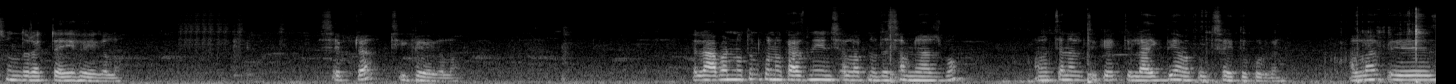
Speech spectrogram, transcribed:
সুন্দর একটা এ হয়ে গেল। শেপটা ঠিক হয়ে গেল। তাহলে আবার নতুন কোনো কাজ নিয়ে ইনশাল্লাহ আপনাদের সামনে আসব। আমার চ্যানেলটিকে একটি লাইক দিয়ে আমাকে উৎসাহিত করবেন। আল্লাহ হাফেজ।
